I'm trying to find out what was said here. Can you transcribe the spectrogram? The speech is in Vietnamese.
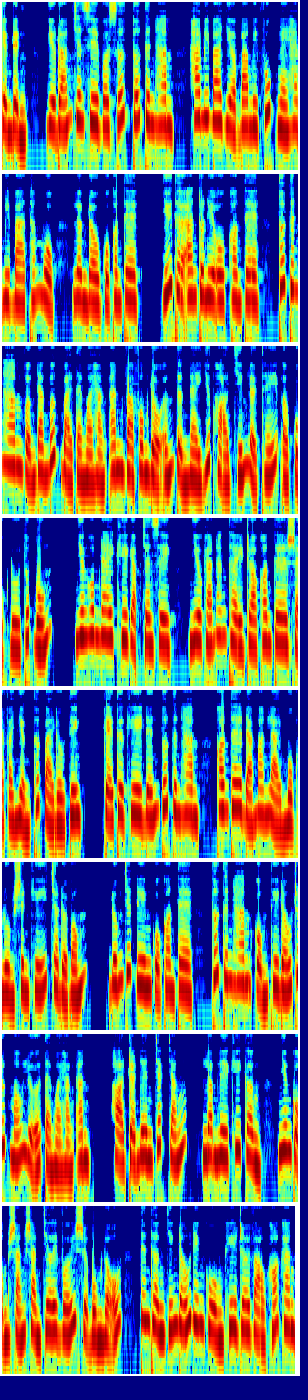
Nhận định, dự đoán Chelsea vs Tottenham 23 giờ 30 phút ngày 23 tháng 1, lần đầu của Conte. Dưới thời Antonio Conte, Tottenham vẫn đang bất bại tại ngoại hạng Anh và phong độ ấn tượng này giúp họ chiếm lợi thế ở cuộc đua top 4. Nhưng hôm nay khi gặp Chelsea, nhiều khả năng thầy trò Conte sẽ phải nhận thất bại đầu tiên. Kể từ khi đến Tottenham, Conte đã mang lại một luồng sinh khí cho đội bóng. Đúng chất điên của Conte, Tottenham cũng thi đấu rất máu lửa tại ngoại hạng Anh. Họ trở nên chắc chắn, làm lì khi cần, nhưng cũng sẵn sàng chơi với sự bùng nổ, tinh thần chiến đấu điên cuồng khi rơi vào khó khăn.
